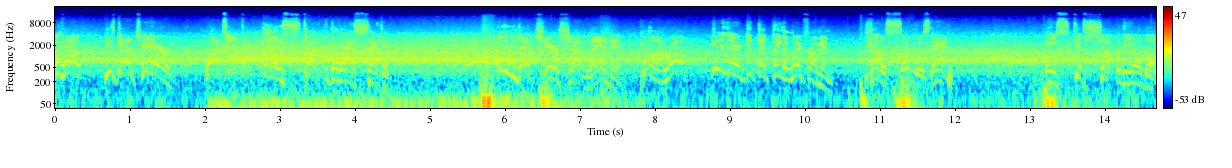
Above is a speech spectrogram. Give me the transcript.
Look out. He's got a chair. Watch it. Oh, stopped at the last second. Chair shot landed. Come on, ref. Get in there and get that thing away from him. How sudden was that? A stiff shot with the elbow.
